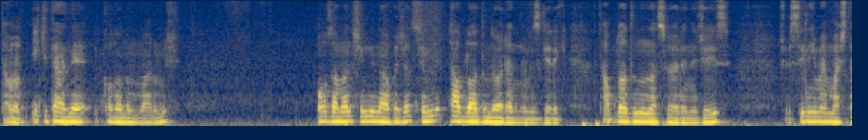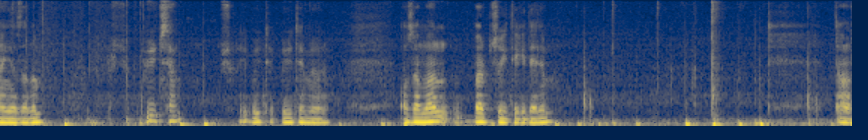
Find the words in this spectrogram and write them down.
Tamam. iki tane kolonum varmış. O zaman şimdi ne yapacağız? Şimdi tablo adını öğrenmemiz gerek. Tablo adını nasıl öğreneceğiz? Şu sileyim en baştan yazalım. Büyütsem şurayı büyüte, büyütemiyorum. O zaman Verb Suite'e gidelim. Tamam.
